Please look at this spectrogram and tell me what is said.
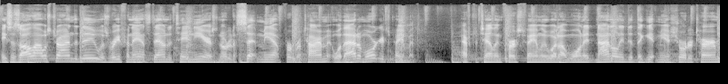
He says, All I was trying to do was refinance down to 10 years in order to set me up for retirement without a mortgage payment. After telling First Family what I wanted, not only did they get me a shorter term,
